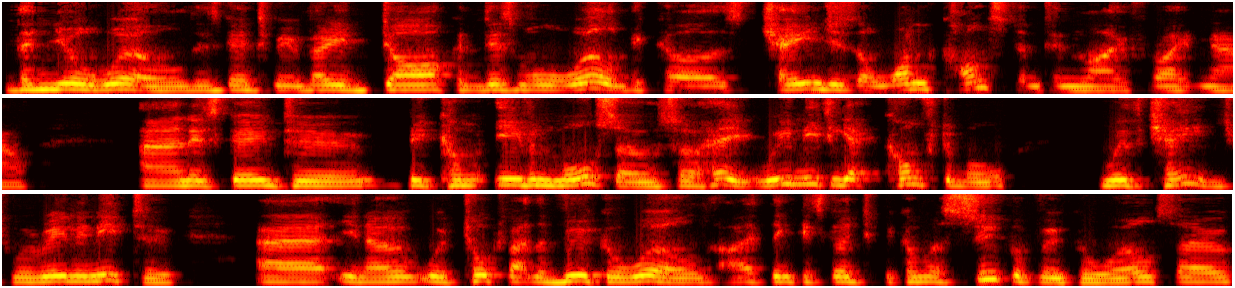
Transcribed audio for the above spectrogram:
then your world is going to be a very dark and dismal world because change is the one constant in life right now and it's going to become even more so. So, hey, we need to get comfortable with change. We really need to. Uh, you know, we've talked about the VUCA world. I think it's going to become a super VUCA world. So,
